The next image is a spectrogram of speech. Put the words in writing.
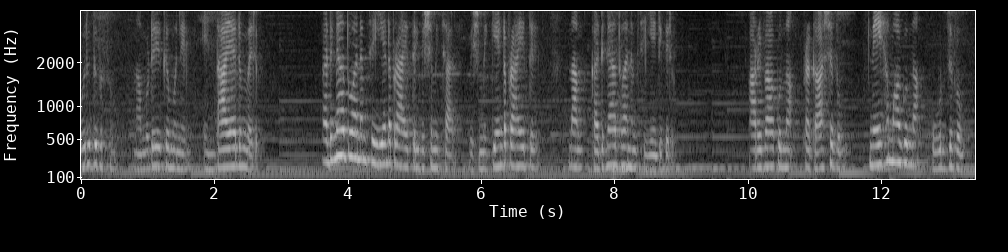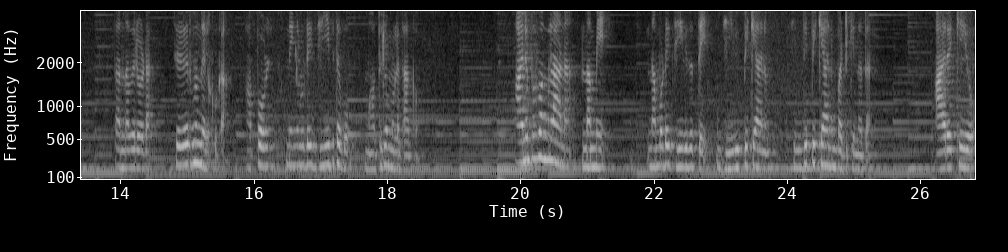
ഒരു ദിവസം നമ്മുടെയൊക്കെ മുന്നിൽ എന്തായാലും വരും. കഠിനാധ്വാനം ചെയ്യേണ്ട പ്രായത്തിൽ വിഷമിച്ചാൽ വിഷമിക്കേണ്ട പ്രായത്തിൽ നാം കഠിനാധ്വാനം ചെയ്യേണ്ടി വരും. അറിവാകുന്ന പ്രകാശവും സ്നേഹമാകുന്ന ഊർജവും തന്നവരോട് ചേർന്ന് നിൽക്കുക. അപ്പോൾ നിങ്ങളുടെ ജീവിതവും മധുരമുള്ളതാകും. അനുഭവങ്ങളാണ് നമ്മെ നമ്മുടെ ജീവിതത്തെ ജീവിപ്പിക്കാനും ചിന്തിപ്പിക്കാനും പഠിക്കുന്നത്. ആരൊക്കെയോ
